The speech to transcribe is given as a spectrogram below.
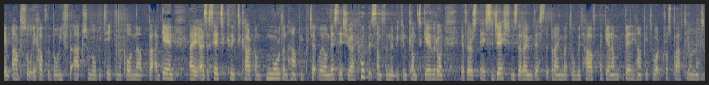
um, absolutely have the belief that action will be taken upon that. But again, I, as I said to Cleety Clark, I'm more than happy, particularly on this issue. I hope it's something that we can come together on. If there's uh, suggestions around this that Brian Whittle would have, again, I'm very happy to work cross-party on this.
